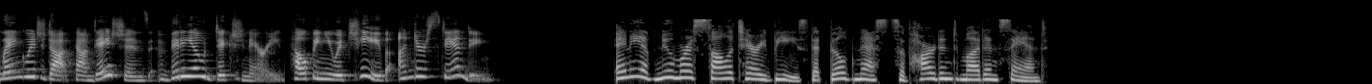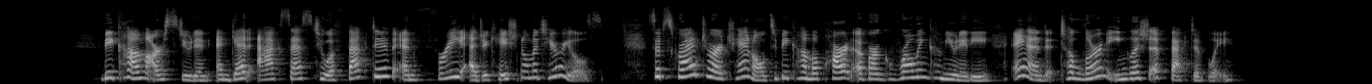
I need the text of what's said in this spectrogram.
Language.Foundation's Video Dictionary, helping you achieve understanding. Any of numerous solitary bees that build nests of hardened mud and sand. Become our student and get access to effective and free educational materials. Subscribe to our channel to become a part of our growing community and to learn English effectively.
